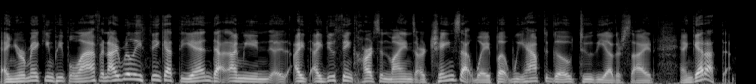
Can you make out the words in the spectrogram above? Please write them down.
and you're making people laugh. And I really think at the end that, I mean, I, I do think hearts and minds are changed that way, but we have to go to the other side and get at them.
